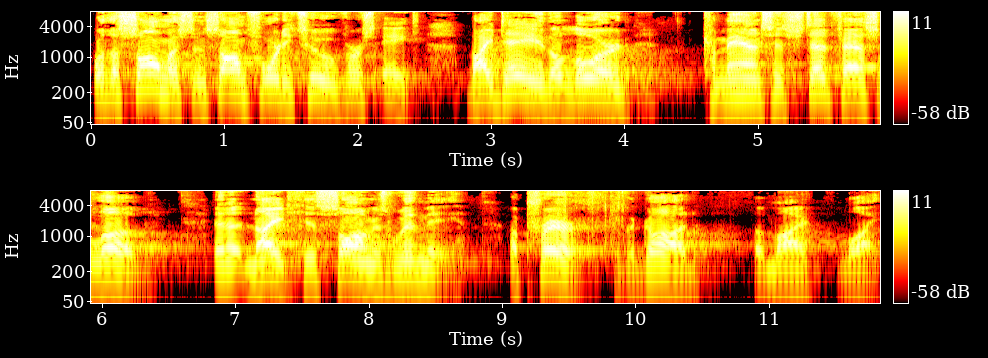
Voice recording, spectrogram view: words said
Or the psalmist in Psalm 42 verse 8. By day the Lord commands his steadfast love, and at night his song is with me a prayer to the God of my life.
